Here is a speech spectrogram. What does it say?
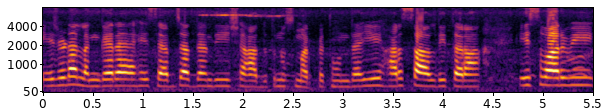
ਇਹ ਜਿਹੜਾ ਲੰਗਰ ਹੈ, ਇਹ ਸਾਹਿਬਜ਼ਾਦਿਆਂ ਦੀ ਸ਼ਹਾਦਤ ਨੂੰ ਸਮਰਪਿਤ ਹੁੰਦਾ ਹੈ। ਇਹ ਹਰ ਸਾਲ ਦੀ ਤਰ੍ਹਾਂ ਇਸ ਵਾਰ ਵੀ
